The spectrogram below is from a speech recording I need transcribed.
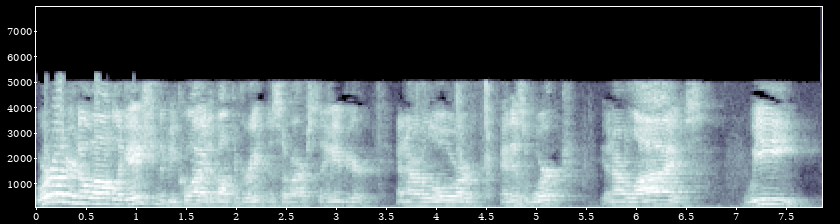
We're under no obligation to be quiet about the greatness of our Savior and our Lord and His work in our lives. We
